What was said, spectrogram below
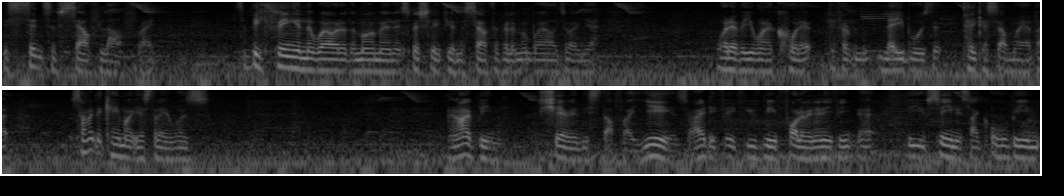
this sense of self-love, right? It's a big thing in the world at the moment, especially if you're in the self-development world or in your whatever you want to call it, different labels that take us somewhere. But something that came out yesterday was, and I've been sharing this stuff for years, right? If, if you've been following anything that, that you've seen, it's like all been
